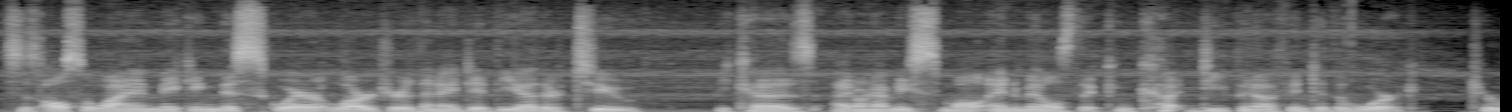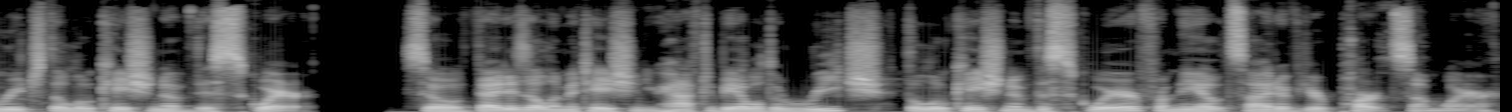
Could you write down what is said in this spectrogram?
This is also why I'm making this square larger than I did the other two, because I don't have any small end mills that can cut deep enough into the work to reach the location of this square. So that is a limitation. You have to be able to reach the location of the square from the outside of your part somewhere.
